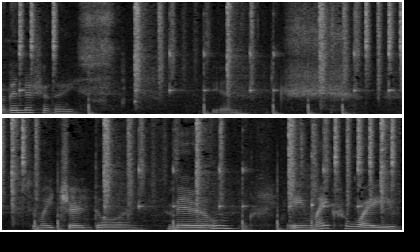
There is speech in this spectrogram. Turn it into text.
Maganda siya guys. Ayan. So, may chair doon. Meron a microwave.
